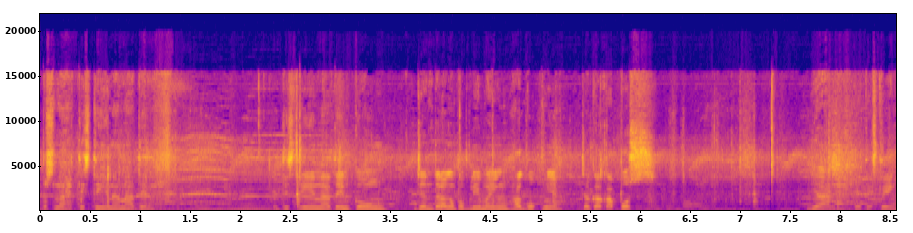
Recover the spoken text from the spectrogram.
Tapos na, testingin na natin. Testingin natin kung dyan talagang problema yung hagok niya. Tsaka kapos. Yan, testing.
